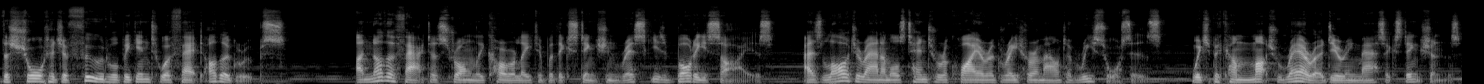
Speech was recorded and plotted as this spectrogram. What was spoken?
the shortage of food will begin to affect other groups. Another factor strongly correlated with extinction risk is body size, as larger animals tend to require a greater amount of resources, which become much rarer during mass extinctions.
